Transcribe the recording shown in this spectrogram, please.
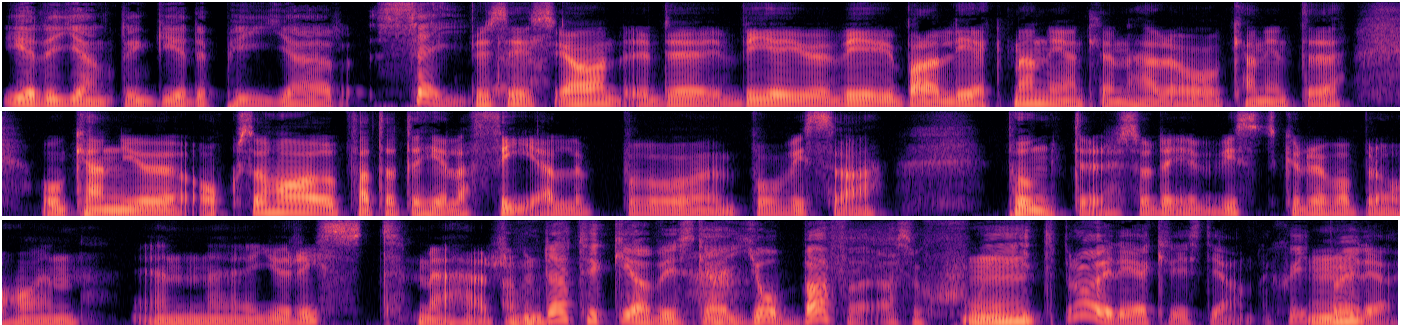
är det egentligen GDPR säger? Precis, ja, det, vi, är ju, vi är ju bara lekmän egentligen här och kan inte och kan ju också ha uppfattat det hela fel på, på vissa punkter. Så det, visst skulle det vara bra att ha en, en eh, jurist med här. Som... Ja, men där tycker jag vi ska jobba för. Alltså mm. skitbra mm. idé Christian, skitbra mm. idé.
